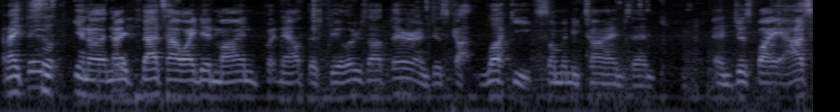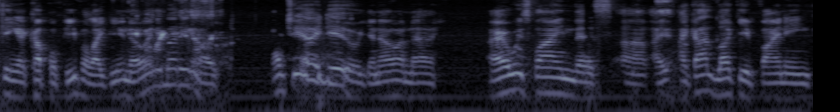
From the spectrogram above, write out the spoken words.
And I think So- you know, and I, that's how I did mine, putting out the feelers out there, and just got lucky so many times, and and just by asking a couple people, like, do you know anybody? Like, actually, I do, you know, and uh, I always find this. Uh, I I got lucky finding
